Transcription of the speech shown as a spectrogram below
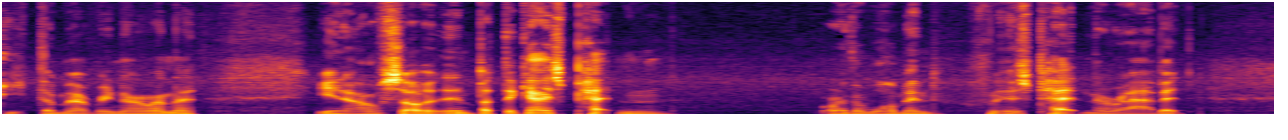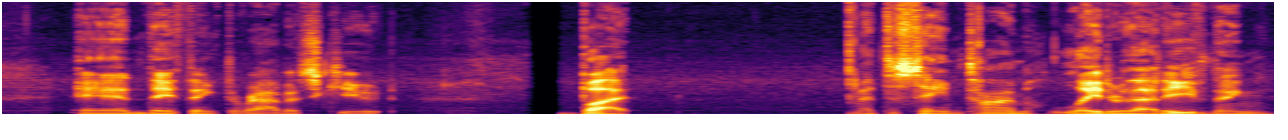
eat them every now and then, you know." So, but the guy's petting, or the woman is petting the rabbit, and they think the rabbit's cute, but at the same time, later that evening,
